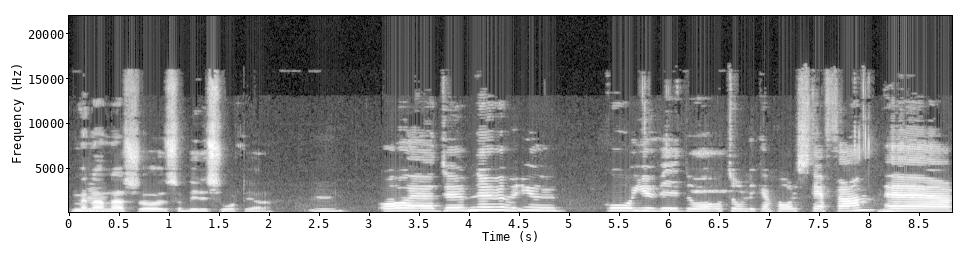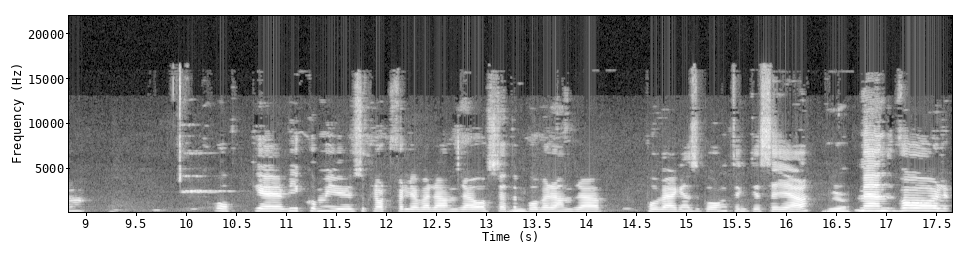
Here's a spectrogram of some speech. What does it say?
Men Mm. annars så, så blir det svårt att göra. Och eh, du, nu går ju vi då åt olika håll, Stefan. Eh, eh, vi kommer ju såklart följa varandra och stötta Mm. på varandra på vägens gång, tänkte jag säga. Ja. Men var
